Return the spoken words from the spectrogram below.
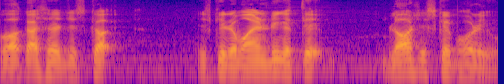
واقعہ ایسا ہے جس کا جس کی ریمائنڈنگ اتنے لاسٹ پہ ہو رہی ہو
